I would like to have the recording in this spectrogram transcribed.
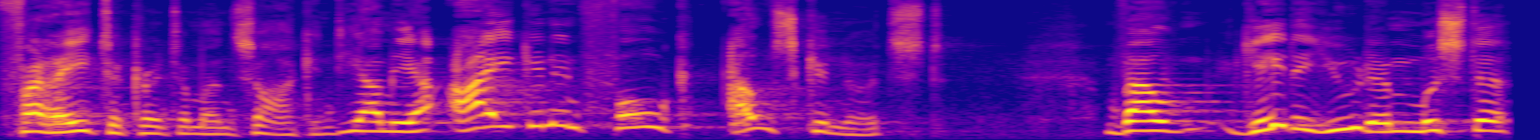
Verräter, könnte man sagen. Die haben ihr eigenen Volk ausgenutzt, weil jeder Jude musste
